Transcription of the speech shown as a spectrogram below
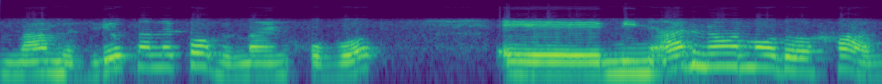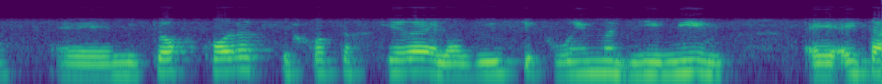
מה מביא אותן לפה ומה הן חוות. אה, מנעד מאוד מאוד רחב. אה, מתוך כל השיחות תחקיר האלה, היו סיפורים מדהימים. הייתה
